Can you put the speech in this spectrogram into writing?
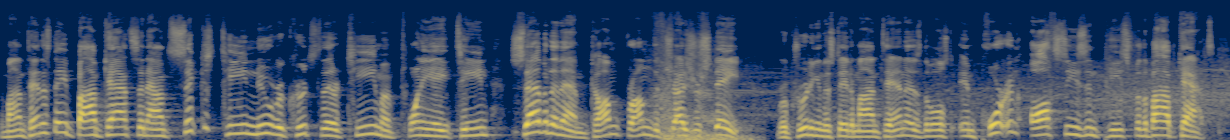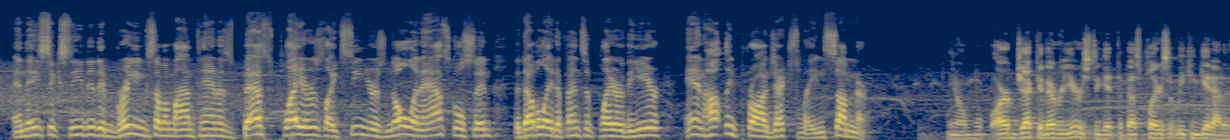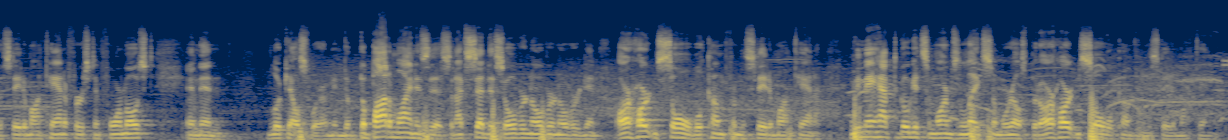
The Montana State Bobcats announced 16 new recruits to their team of 2018. Seven of them come from the Treasure State. Recruiting in the state of Montana is the most important offseason piece for the Bobcats, and they succeeded in bringing some of Montana's best players like seniors Nolan Askelson, the AA Defensive Player of the Year, and Huntley Project's Lane Sumner. You know, our objective every year is to get the best players that we can get out of the state of Montana first and foremost, and then look elsewhere. I mean, the, the, bottom line is this, and I've said this over and over and over again our heart and soul will come from the state of Montana. We may have to go get some arms and legs somewhere else, but our heart and soul will come from the state of Montana.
